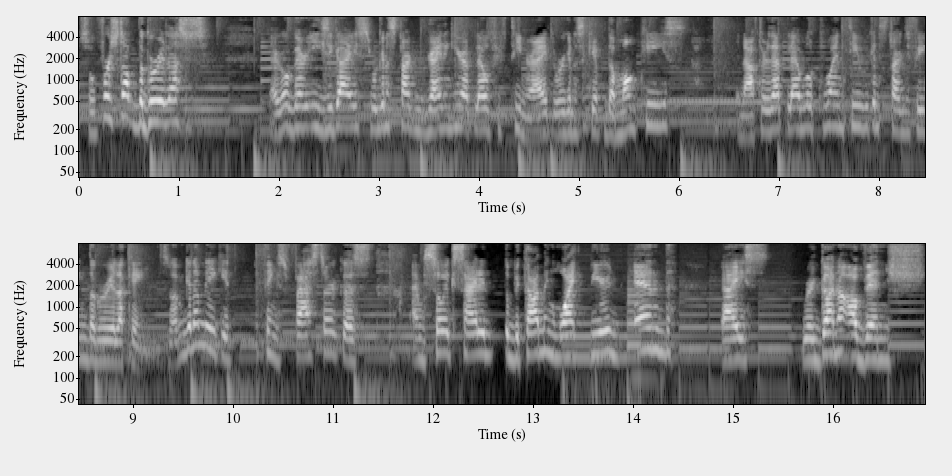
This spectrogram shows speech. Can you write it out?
So first up, the Gorillas. There you go, very easy guys. We're gonna start grinding here at level 15, right? We're gonna skip the monkeys, and after that, level 20, we can start defeating the Gorilla King. So I'm gonna make it things faster because I'm so excited to becoming Whitebeard. And guys, we're gonna avenge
